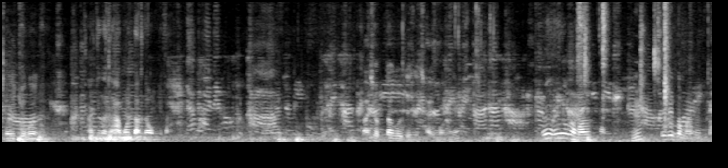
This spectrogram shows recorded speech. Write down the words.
저희 쪽은 아직은 아무것도 안 나옵니다. 맛이 없다고 그러더니 잘 먹네. 응, 이거가 맛있어. 응? 이게 더 맛있어.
